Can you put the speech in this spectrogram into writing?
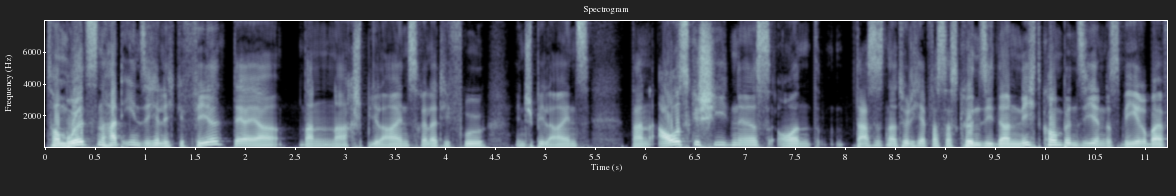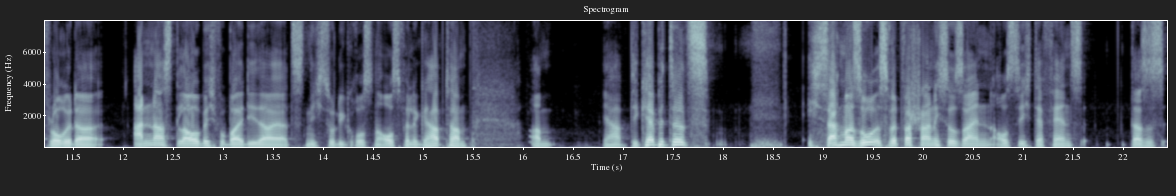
Tom Wilson hat ihnen sicherlich gefehlt, der ja dann nach Spiel 1, relativ früh in Spiel 1, dann ausgeschieden ist. Und das ist natürlich etwas, das können sie dann nicht kompensieren. Das wäre bei Florida anders, glaube ich, wobei die da jetzt nicht so die großen Ausfälle gehabt haben. Ähm, ja, die Capitals, ich sag mal so, es wird wahrscheinlich so sein aus Sicht der Fans, dass es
